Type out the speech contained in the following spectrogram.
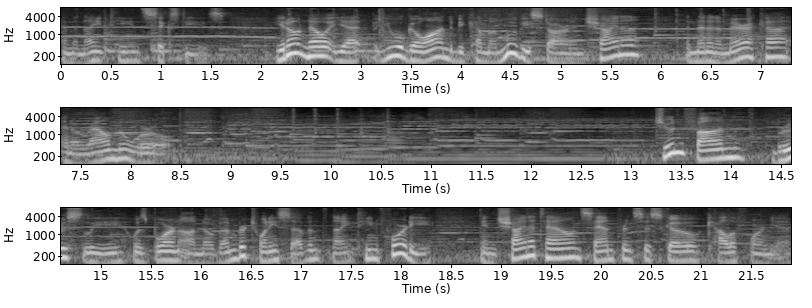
in the 1960s. You don't know it yet, but you will go on to become a movie star in China, and then in America and around the world. Jun Fan Bruce Lee was born on November 27, 1940, in Chinatown, San Francisco, California.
